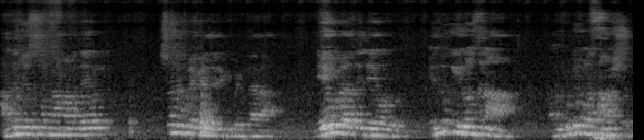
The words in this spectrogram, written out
అర్థం చేసుకుంటున్నామా మన దేవుడు? చూడండి ప్రేమ తిరిగి పెట్టారా దేవుడు అదే దేవుడు. ఎందుకు ఈ రోజున మన కుటుంబ సమస్యలు?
